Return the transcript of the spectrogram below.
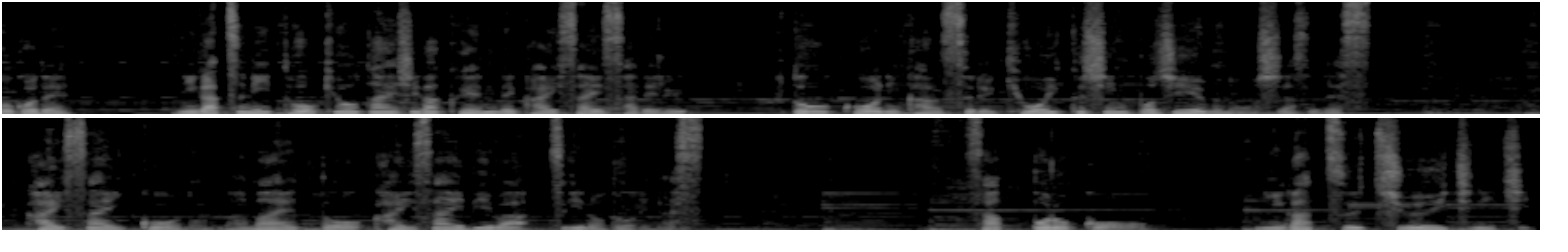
ここで2月に東京大使学園で開催される不登校に関する教育シンポジウムのお知らせです。開催校の名前と開催日は次の通りです。札幌校2月11日。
